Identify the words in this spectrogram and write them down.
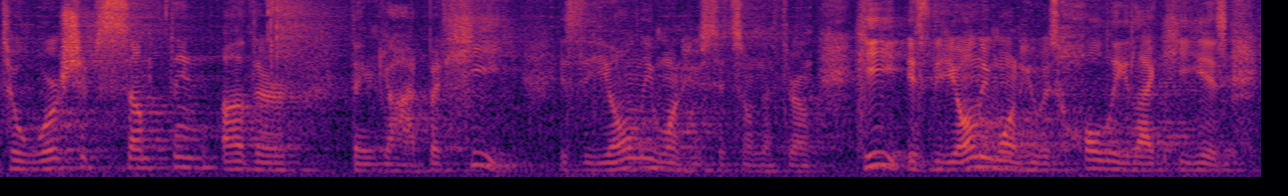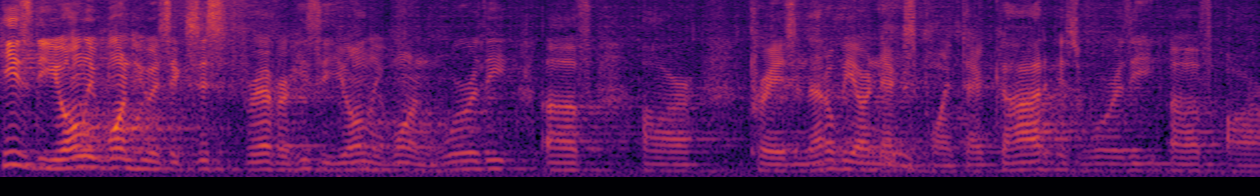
to worship something other than God. But He is the only one who sits on the throne. He is the only one who is holy like He is. He's the only one who has existed forever. He's the only one worthy of our praise. And that'll be our next point that God is worthy of our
